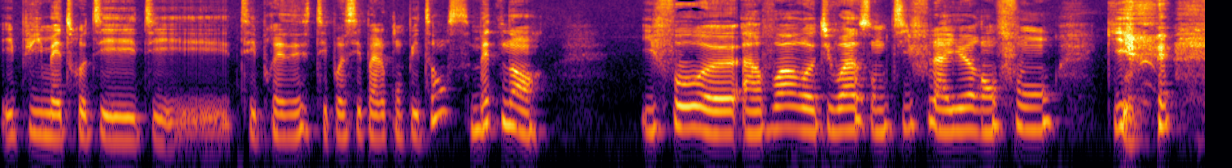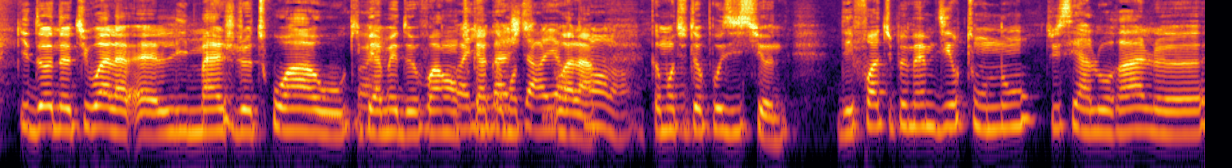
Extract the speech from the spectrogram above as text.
et puis mettre tes, tes, tes, tes principales compétences. Maintenant, il faut euh, avoir, tu vois, son petit flyer en fond qui, qui donne, tu vois, l'image de toi ou qui permet de voir en tout cas comment tu, voilà, comment tu te positionnes. Des fois, tu peux même dire ton nom, tu sais, à l'oral, euh,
